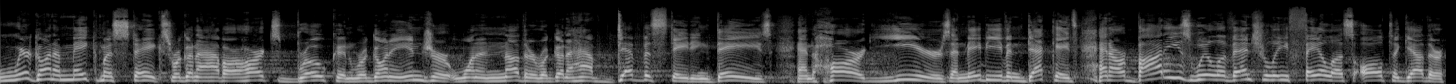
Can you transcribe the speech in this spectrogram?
we're going to make mistakes. We're going to have our hearts broken. We're going to injure one another. We're going to have devastating days and hard years and maybe even decades. And our bodies will eventually fail us altogether.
